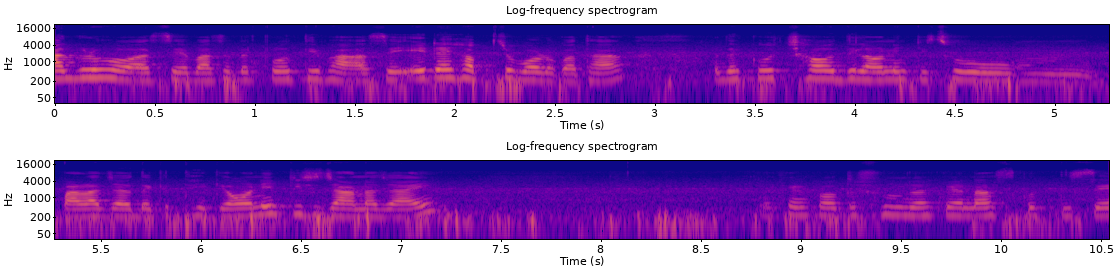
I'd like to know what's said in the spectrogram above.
আগ্রহ আছে, বাচ্চাদের প্রতিভা আছে, এটাই সবচেয়ে বড় কথা। ওদেরকে উৎসাহ দিলে অনেক কিছু পারা যায় ওদেরকে থেকে, অনেক কিছু জানা যায়। দেখেন কত সুন্দর করে নাচ করতেছে।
